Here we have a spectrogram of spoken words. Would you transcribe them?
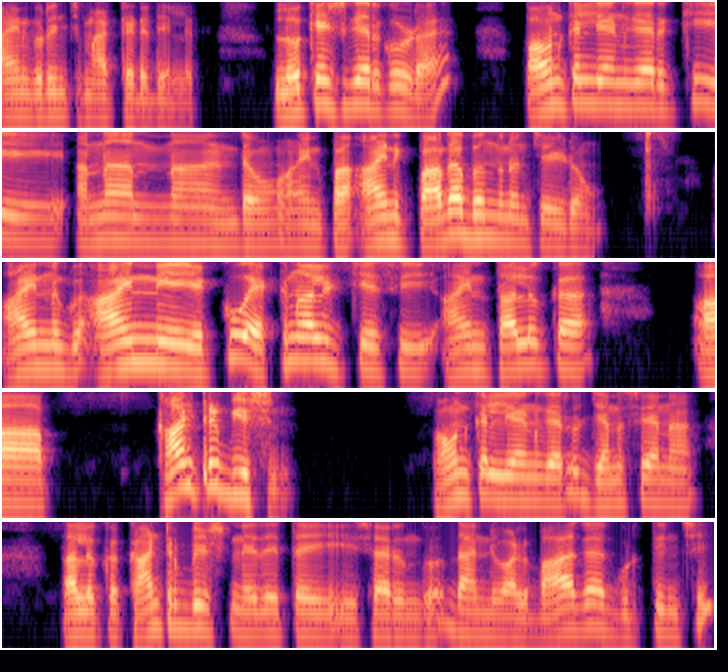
ఆయన గురించి మాట్లాడేది ఏం లేదు. లోకేష్ గారు కూడా పవన్ కళ్యాణ్ గారికి అన్న అన్న అనడం ఆయన ఆయనకి పాదాబంధనం చేయడం ఆయన ఆయన్ని ఎక్కువ ఎక్నాలెడ్జ్ చేసి ఆయన తాలూకా ఆ కాంట్రిబ్యూషన్ పవన్ కళ్యాణ్ గారు జనసేన తాలూకా కాంట్రిబ్యూషన్ ఏదైతే ఈసారి ఉందో దాన్ని వాళ్ళు బాగా గుర్తించి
